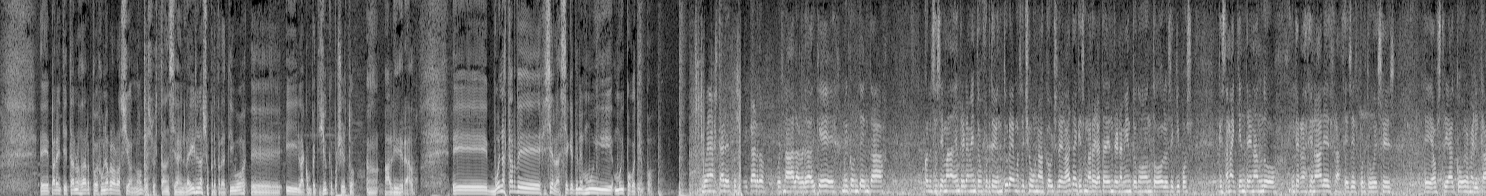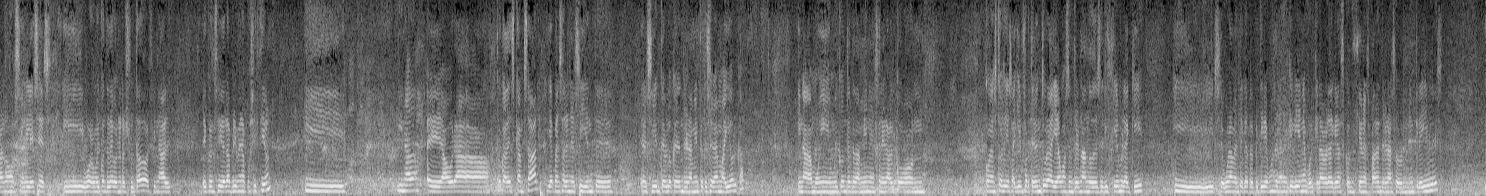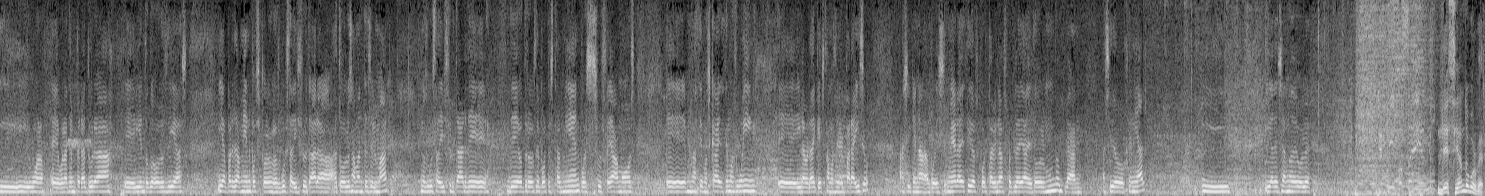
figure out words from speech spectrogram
Eh, para intentarnos dar pues una valoración ¿no? de su estancia en la isla, sus preparativos eh, y la competición que, por cierto, ah, ha liderado. Eh, buenas tardes, Gisela. Sé que tienes muy, muy poco tiempo. Buenas tardes, José Ricardo. Pues nada, la verdad que muy contenta con esa semana de entrenamiento en Fuerteventura. Hemos hecho una coach regata, que es una regata de entrenamiento con todos los equipos que están aquí entrenando internacionales, franceses, portugueses, eh, austriacos, americanos, ingleses y bueno, muy contenta con el resultado. Al final he conseguido la primera posición y, y nada, eh, ahora toca descansar y a pensar en el siguiente, el siguiente bloque de entrenamiento que será en Mallorca. Y nada, muy, muy contenta también en general con, con estos días aquí en Fuerteventura. Llevamos entrenando desde diciembre aquí y seguramente que repetiremos el año que viene porque la verdad que las condiciones para entrenar son increíbles. Y bueno, eh, buena temperatura, eh, viento todos los días. Y aparte también pues nos gusta disfrutar a, todos los amantes del mar, nos gusta disfrutar de, de otros deportes también, pues surfeamos, eh, hacemos kite, hacemos wing y la verdad que estamos en el paraíso. Así que nada, pues muy agradecidos por también la hospitalidad de todo el mundo, en plan, ha sido genial y, ya deseando de volver. Deseando volver.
